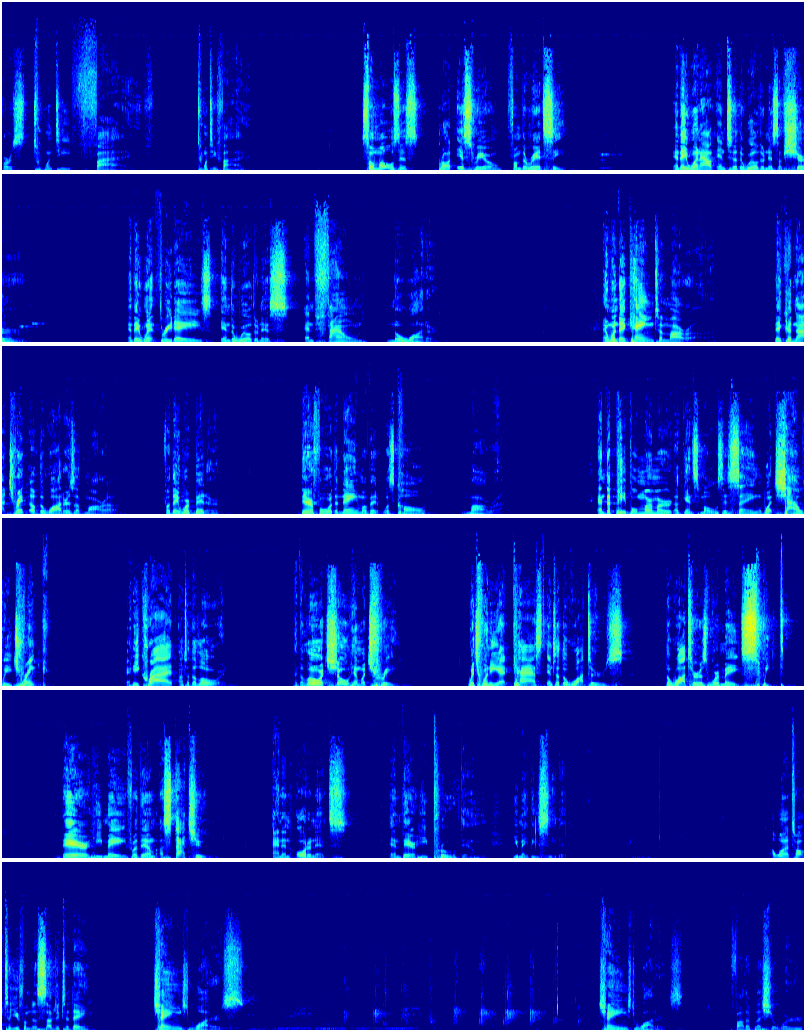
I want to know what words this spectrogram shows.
verse 25. 25. So Moses brought Israel from the Red Sea, and they went out into the wilderness of Shur. And they went three days in the wilderness and found no water. And when they came to Marah, they could not drink of the waters of Marah, for they were bitter. Therefore, the name of it was called Marah. And the people murmured against Moses, saying, What shall we drink? And he cried unto the Lord. And the Lord showed him a tree, which when he had cast into the waters, the waters were made sweet. There he made for them a statute and an ordinance, and there he proved them. You may be seated. I want to talk to you from the subject today changed waters. Changed waters. Father, bless your word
